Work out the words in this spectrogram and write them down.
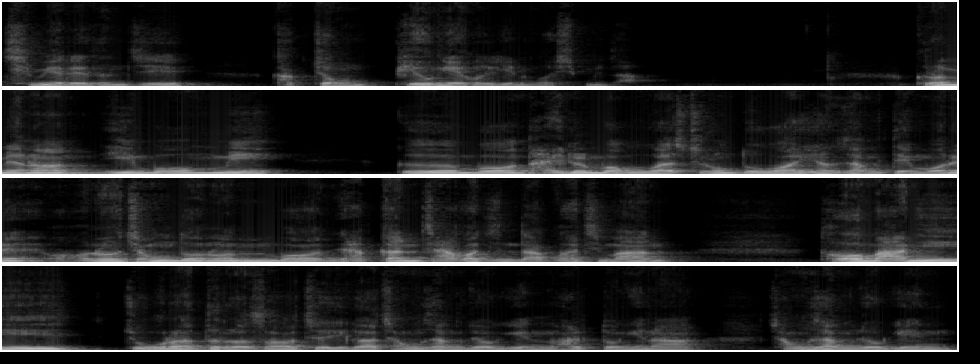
치매라든지 각종 병에 걸리는 것입니다. 그러면은 이 몸이 그 뭐 나이를 먹고 갈수록 노화 현상 때문에 어느 정도는 뭐 약간 작아진다고 하지만 더 많이 쪼그라들어서 저희가 정상적인 활동이나 정상적인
